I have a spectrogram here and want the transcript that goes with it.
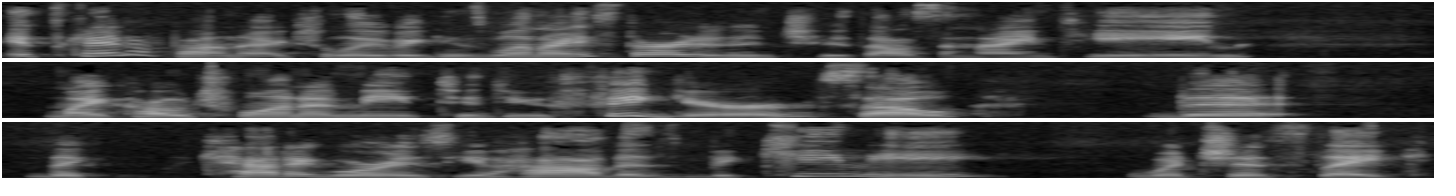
it's kind of fun actually because when I started in 2019, my coach wanted me to do figure. So the the categories you have is bikini, which is like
